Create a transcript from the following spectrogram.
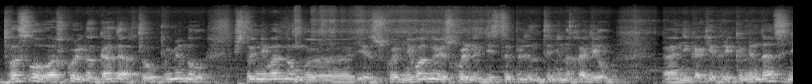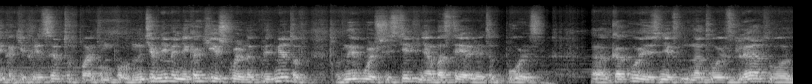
Два слова о школьных годах. Ты упомянул, что ни в, одном э, из школь... ни в одной из школьных дисциплин ты не находил никаких рекомендаций, никаких рецептов по этому поводу. Но, тем не менее, какие школьных предметов в наибольшей степени обостряли этот поиск? Э, какой из них, на твой взгляд, вот,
